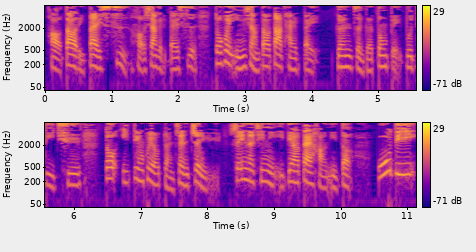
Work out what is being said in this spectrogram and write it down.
好到礼拜四，好下个礼拜四都会影响到大台北跟整个东北部地区，都一定会有短暂阵雨，所以呢，请你一定要带好你的无敌。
